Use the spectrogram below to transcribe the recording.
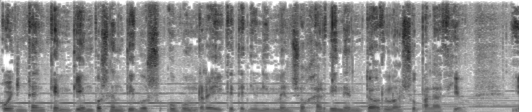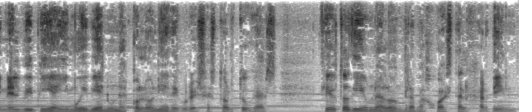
Cuentan que en tiempos antiguos hubo un rey que tenía un inmenso jardín en torno a su palacio, y en él vivía y muy bien una colonia de gruesas tortugas. Cierto día una alondra bajó hasta el jardín.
